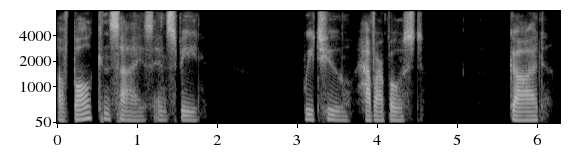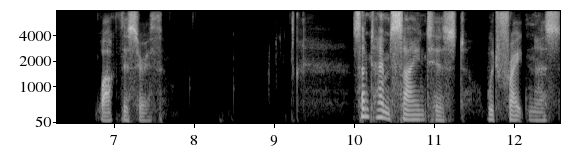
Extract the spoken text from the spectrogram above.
of bulk and size and speed. We too have our boast. God walked this earth. Sometimes scientists would frighten us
